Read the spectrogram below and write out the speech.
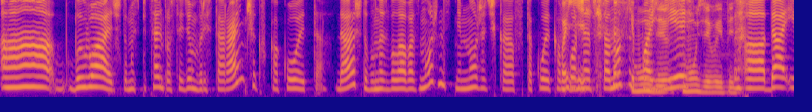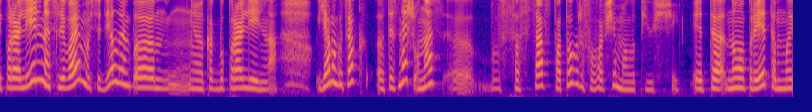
а, бывает, что мы специально просто идем в ресторанчик в какой-то, да, чтобы у нас была возможность немножечко в такой комфортной поесть. обстановке смузи, поесть. Смузи выпить. А, да, и параллельно сливаем, мы все делаем а, как бы параллельно. Я могу так, ты знаешь, у нас э, состав фотографа фотографа вообще малопьющий. Это, но при этом мы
